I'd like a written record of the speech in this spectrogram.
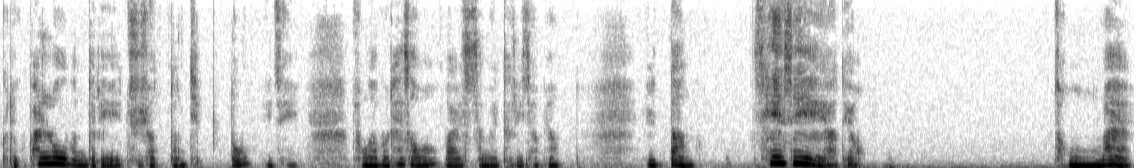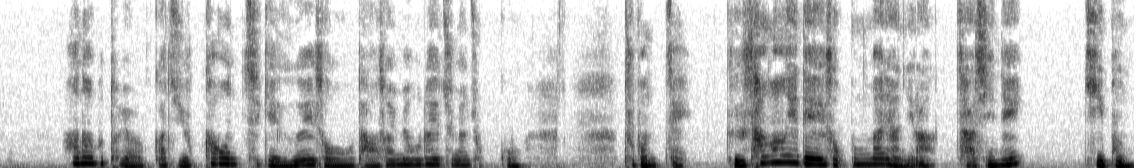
그리고 팔로우분들이 주셨던 팁도 이제 종합을 해서 말씀을 드리자면 일단 세세해야 돼요. 정말 하나부터 열까지 육하원칙에 의해서 다 설명을 해주면 좋고 두 번째 그 상황에 대해서 뿐만이 아니라 자신의 기분,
